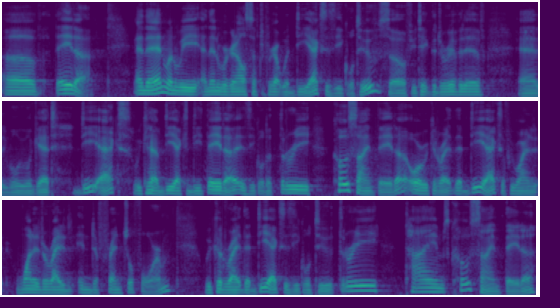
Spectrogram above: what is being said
of theta. And then when we, and then we're going to also have to figure out what dx is equal to. So if you take the derivative, and we will get dx, we could have dx d theta is equal to 3 cosine theta, or we could write that dx, if we wanted, wanted to write it in differential form, we could write that dx is equal to 3 times cosine theta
